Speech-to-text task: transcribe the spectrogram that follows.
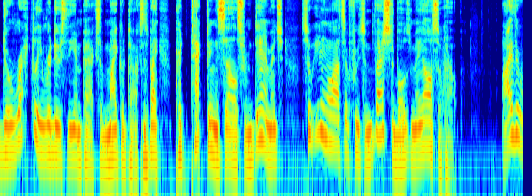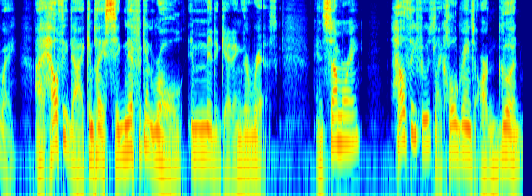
directly reduce the impacts of mycotoxins by protecting cells from damage, so eating lots of fruits and vegetables may also help. Either way, a healthy diet can play a significant role in mitigating the risk. In summary, healthy foods like whole grains are good,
